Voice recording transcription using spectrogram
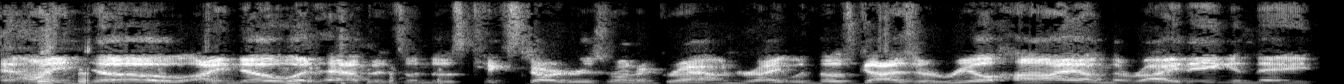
And I know, I know what happens when those Kickstarters run aground, right? When those guys are real high on the writing and they,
